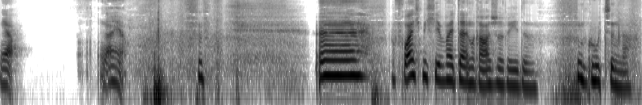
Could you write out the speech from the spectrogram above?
Ja. Naja. äh, bevor ich mich hier weiter in Rage rede, gute Nacht.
